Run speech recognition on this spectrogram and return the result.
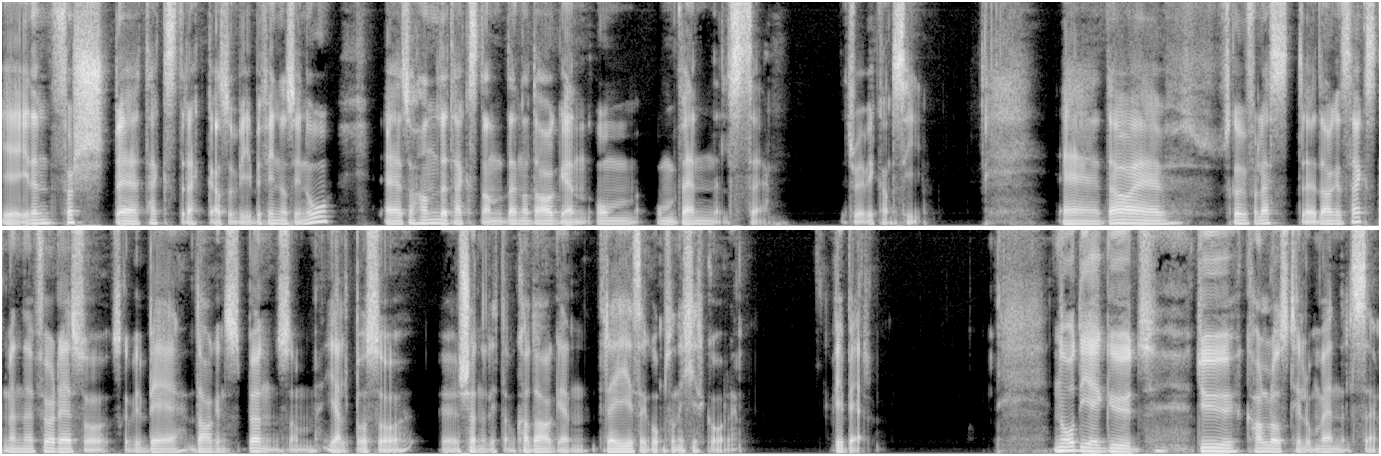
i den første tekstrekka som vi befinner oss i nå, så handler tekstene denne dagen om omvendelse. Det tror jeg vi kan si. Da skal vi få lest dagens tekst, men før det så skal vi be dagens bønn, som hjelper oss å Eh, skjønne litt av hva dagen dreier seg om sånn i kirkeåret. Vi ber. Nådige Gud, du kaller oss til omvendelse.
